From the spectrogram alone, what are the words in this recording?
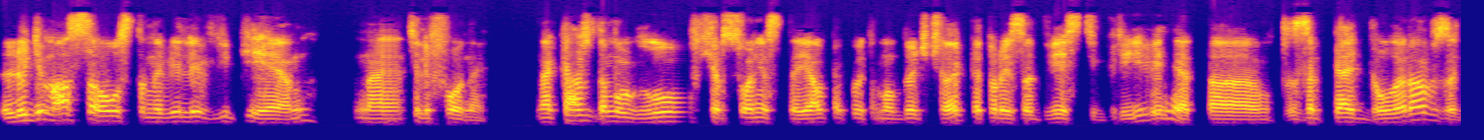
Люди массово установили VPN на телефоны на каждом углу в Херсоне стоял какой-то молодой человек, который за 200 гривен, это за 5 долларов, за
